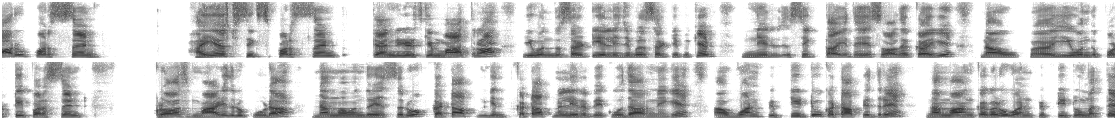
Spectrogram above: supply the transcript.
ಆರು ಪರ್ಸೆಂಟ್ ಹೈಯೆಸ್ಟ್ ಸಿಕ್ಸ್ ಪರ್ಸೆಂಟ್ ಕ್ಯಾಂಡಿಡೇಟ್ಸ್ಗೆ ಮಾತ್ರ ಈ ಒಂದು ಸರ್ಟಿ ಎಲಿಜಿಬಲ್ ಸರ್ಟಿಫಿಕೇಟ್ ನಿಲ್, ಸಿಗ್ತಾ ಇದೆ. ಸೊ ಅದಕ್ಕಾಗಿ ನಾವು ಈ ಒಂದು ಫೋರ್ಟಿ ಪರ್ಸೆಂಟ್ ಕ್ರಾಸ್ ಮಾಡಿದರೂ ಕೂಡ ನಮ್ಮ ಒಂದು ಹೆಸರು ಕಟಾಪ್ಗಿಂತ ಕಟಾಪ್ನಲ್ಲಿ ಇರಬೇಕು ಉದಾಹರಣೆಗೆ ಒನ್ ಫಿಫ್ಟಿ ಟು ಕಟಾಪ್ ಇದ್ದರೆ ನಮ್ಮ ಅಂಕಗಳು ಒನ್ ಫಿಫ್ಟಿ ಟು ಮತ್ತು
